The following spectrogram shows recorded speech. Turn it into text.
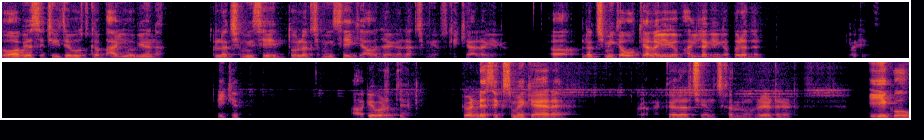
तो ऑब्वियस चीज़ है, वो उसका भाई हो गया ना। तो लक्ष्मी से तो लक्ष्मी से क्या हो जाएगा? लक्ष्मी उसकी क्या लगेगा? लक्ष्मी का वो क्या लगेगा? भाई लगेगा ब्रदर महेश ठीक है? आगे बढ़ते हैं। ट्वेंटी सिक्स में कह रहा है। थोड़ा मैं कलर चेंज कर लूँ रेड रेड ए को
